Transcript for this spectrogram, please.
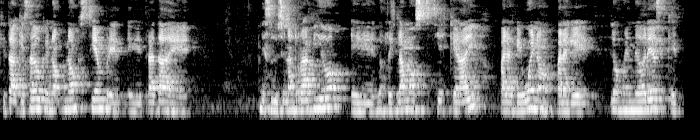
que, que es algo que Knock Knock siempre eh, trata de, solucionar rápido eh, los reclamos si es que hay, para que, bueno, para que los vendedores que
